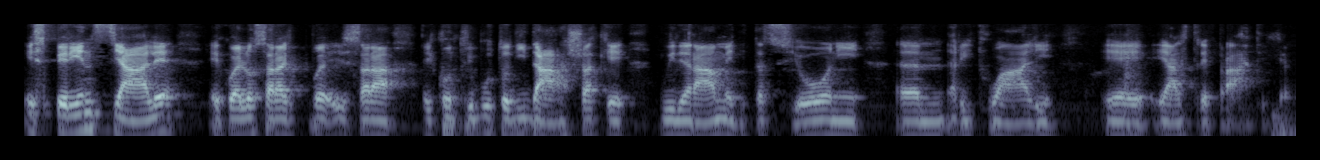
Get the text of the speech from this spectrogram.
esperienziale, e quello sarà il, sarà il contributo di Dasha che guiderà meditazioni, ehm, rituali e, e, altre pratiche.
